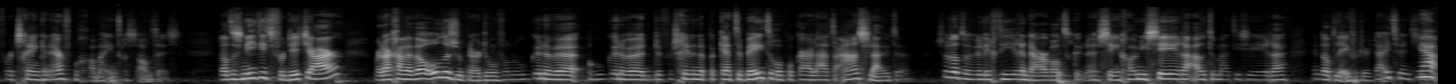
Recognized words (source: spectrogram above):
voor het schenken- en erfprogramma interessant is. Dat is niet iets voor dit jaar, maar daar gaan we wel onderzoek naar doen. Van hoe kunnen we, hoe kunnen we de verschillende pakketten beter op elkaar laten aansluiten? Zodat we wellicht hier en daar wat kunnen synchroniseren, automatiseren. En dat levert weer tijdwinst. Ja.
